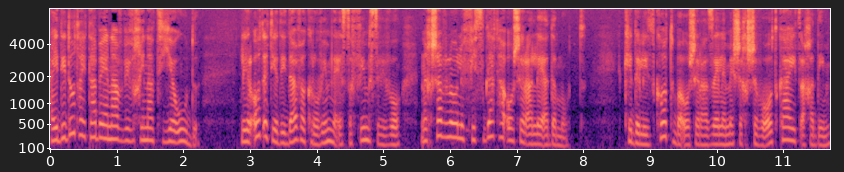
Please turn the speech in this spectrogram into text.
הידידות הייתה בעיניו בבחינת ייעוד. לראות את ידידיו הקרובים נאספים סביבו, נחשב לו לפסגת האושר עלי אדמות. כדי לזכות באושר הזה למשך שבועות קיץ אחדים,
